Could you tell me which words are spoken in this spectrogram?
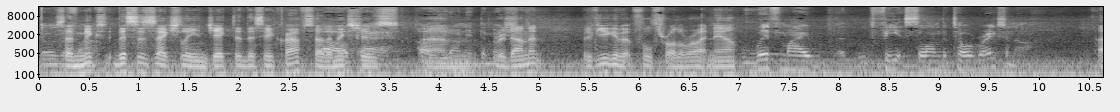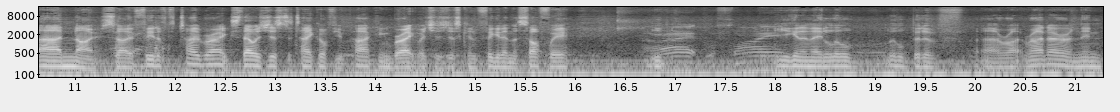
those so are mix. This is actually injected this aircraft, so Oh, the okay. mixture's Oh, um, need mixture. redundant. But if you give it full throttle right now, with my feet still on the toe brakes or no? Uh, no. So Okay. feet off the toe brakes. That was just to take off your parking brake, which is just configured in the software. All You- right, we're flying. You're going to need a little little bit of uh, right rudder, and then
